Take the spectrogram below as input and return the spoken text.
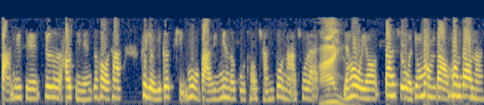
把那些，就是好几年之后，他会有一个启幕，把里面的骨头全部拿出来。哎然后我又，当时我就梦到，梦到呢，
